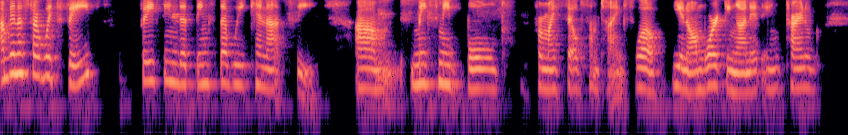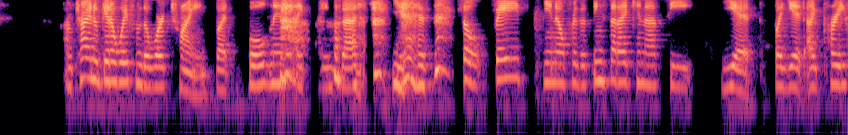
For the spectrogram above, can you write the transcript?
I'm gonna start with faith, faith in the things that we cannot see. Um, makes me bold for myself sometimes. Well, you know, I'm working on it and trying to, I'm trying to get away from the word trying, but boldness, I think that, yes. So faith, you know, for the things that I cannot see yet, but yet I pray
